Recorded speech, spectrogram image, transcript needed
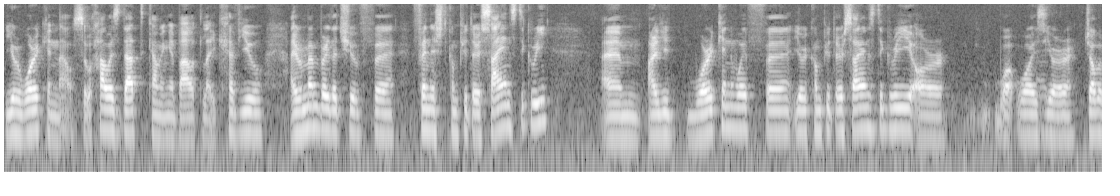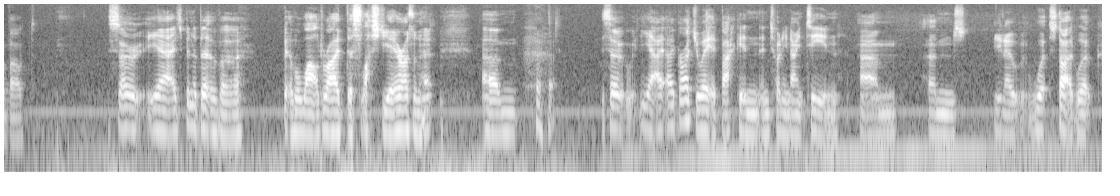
you're working now. So how is that coming about? Like, have you? I remember that you've uh, finished computer science degree. Um, are you working with uh, your computer science degree, or what was your job about? So yeah, it's been a bit of a bit of a wild ride this last year, hasn't it? Um, so yeah, I, I, graduated back in in 2019, um, and you know started work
